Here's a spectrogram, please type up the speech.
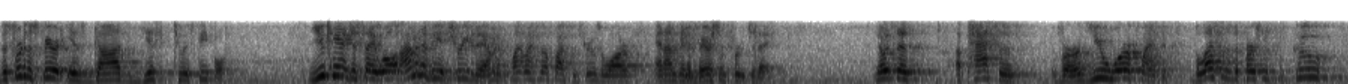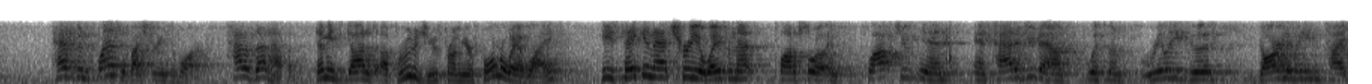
The fruit of the Spirit is God's gift to His people. You can't just say, well, I'm going to be a tree today. I'm going to plant myself by some streams of water, and I'm going to bear some fruit today. No, it says a passive verb. You were planted. Blessed is the person who has been planted by streams of water. How does that happen? That means God has uprooted you from your former way of life. He's taken that tree away from that plot of soil and plopped you in and patted you down with some really good Garden of Eden type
